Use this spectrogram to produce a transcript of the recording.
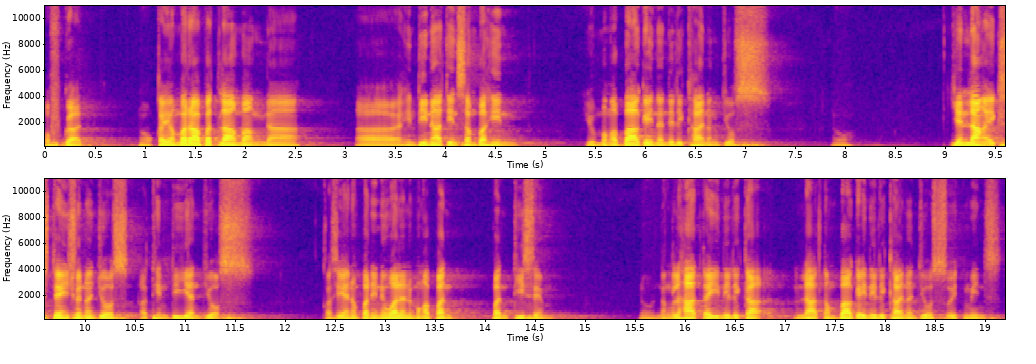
of God. No? Kaya marapat lamang na uh, hindi natin sambahin yung mga bagay na nilikha ng Diyos. No? Yan lang ang extension ng Diyos at hindi yan Diyos. Kasi yan ang paniniwala ng mga pan- pantism. No? Nang lahat ay nilikha, lahat ng bagay ay nilikha ng Diyos, so it means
